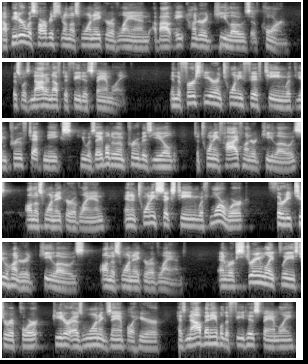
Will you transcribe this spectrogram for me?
Now, Peter was harvesting on this one acre of land about 800 kilos of corn. This was not enough to feed his family. In the first year in 2015, with the improved techniques, he was able to improve his yield to 2,500 kilos on this one acre of land. And in 2016, with more work, 3,200 kilos on this one acre of land. And we're extremely pleased to report Peter, as one example here, has now been able to feed his family,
